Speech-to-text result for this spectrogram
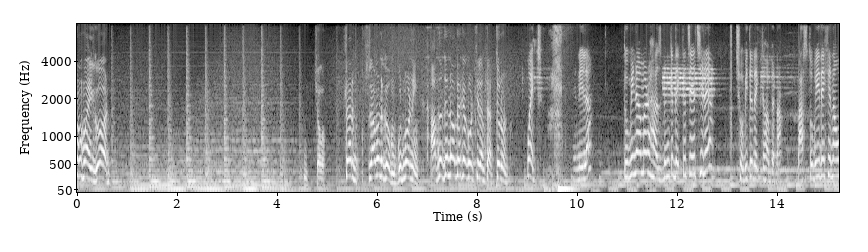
ও মাই গড চলো। স্যার সালাম আলাইকুম গুড মর্নিং আপনার জন্য অপেক্ষা করছিলাম স্যার চলুন। ওয়েট নীলা তুমি না আমার হাজবেন্ডকে দেখতে চেয়েছিলে? ছবিতে দেখতে হবে না বাস্তবেই দেখে নাও।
